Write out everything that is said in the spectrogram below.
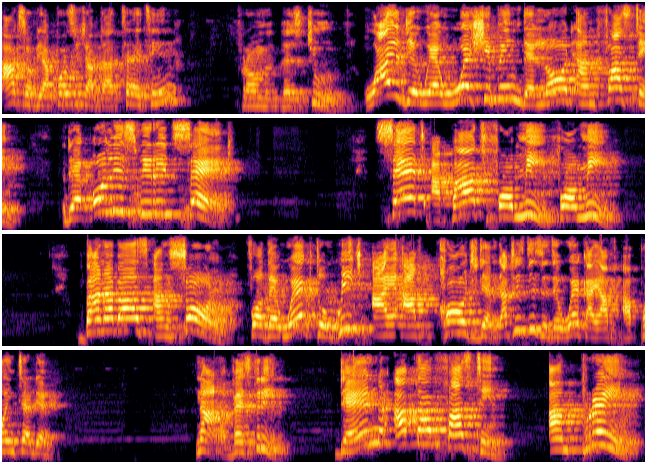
Acts of the Apostle, chapter 13, from verse 2. While they were worshiping the Lord and fasting, the Holy Spirit said, Set apart for me, for me, Barnabas and Saul for the work to which I have called them. That is, this is the work I have appointed them. Now, verse 3. Then, after fasting and praying,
